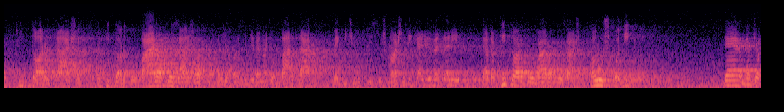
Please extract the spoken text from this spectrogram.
a kitartása, az a kitartó várakozása, mert abban az időben nagyon várták megdicsült Krisztus második eljövetelét. Tehát a kitartó várakozás tanúskodik, de nem csak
